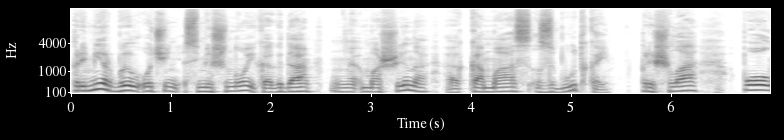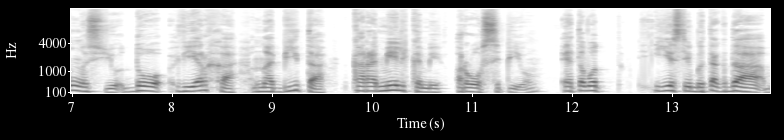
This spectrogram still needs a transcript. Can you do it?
Пример был очень смешной, когда машина КАМАЗ с будкой пришла полностью до верха набита карамельками россыпью. Это вот если бы тогда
